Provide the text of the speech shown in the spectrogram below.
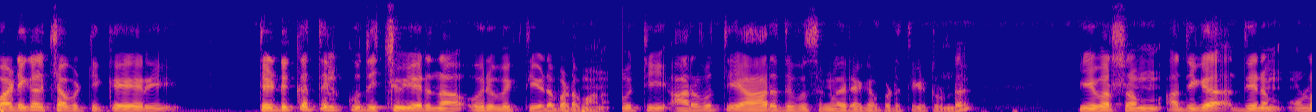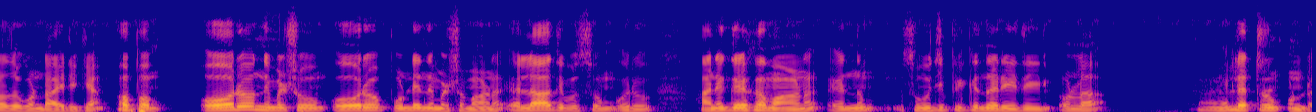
പടികൾ ചവിട്ടിക്കയറി തിടുക്കത്തിൽ കുതിച്ചുയരുന്ന ഒരു വ്യക്തിയുടെ പടമാണ്. നൂറ്റി അറുപത്തി ആറ് ദിവസങ്ങൾ രേഖപ്പെടുത്തിയിട്ടുണ്ട്. ഈ വർഷം അധിക ദിനം ഉള്ളതുകൊണ്ടായിരിക്കാം. ഒപ്പം ഓരോ നിമിഷവും ഓരോ പുണ്യ നിമിഷമാണ് എല്ലാ ദിവസവും ഒരു അനുഗ്രഹമാണ് എന്നും സൂചിപ്പിക്കുന്ന രീതിയിൽ ഉള്ള ലെറ്ററും ഉണ്ട്.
